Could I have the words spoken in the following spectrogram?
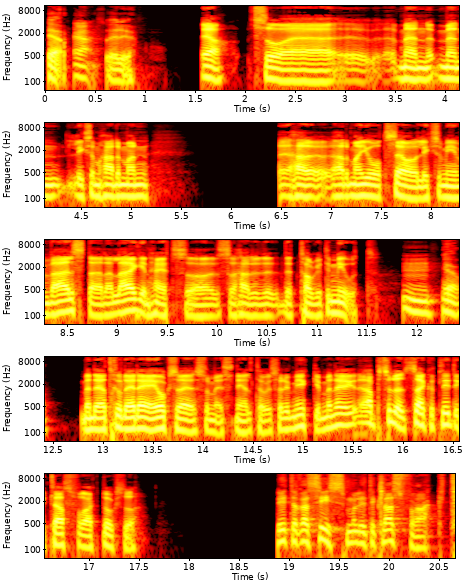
Ja, Ja. så är det ju. Ja, så eh, men, men liksom hade man eh, hade hade man gjort så liksom i en välstädad lägenhet så, så hade det, det tagit emot. Mm. Men det, jag tror det är det också är, som är snälltåget. Så det är mycket, men det är absolut säkert lite klassförakt också. Lite rasism och lite klassförakt.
